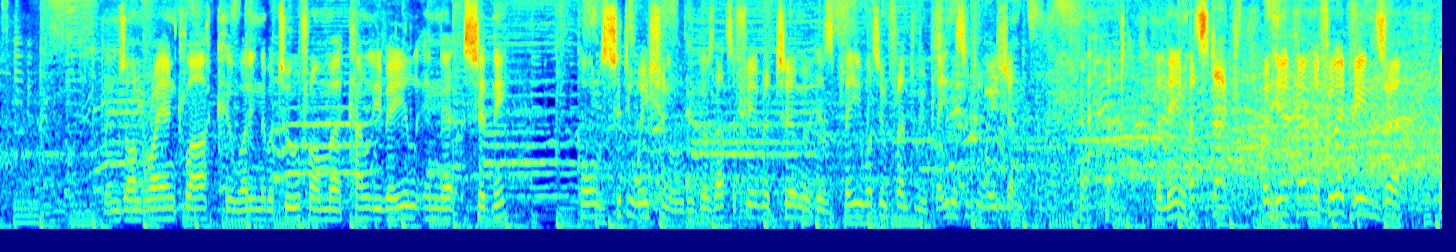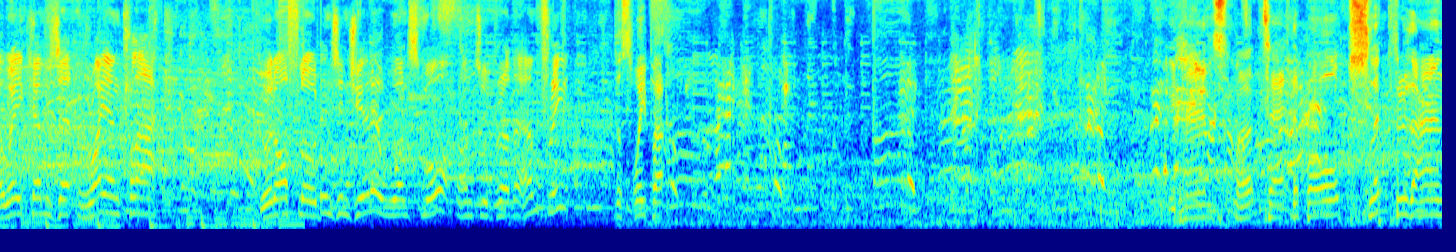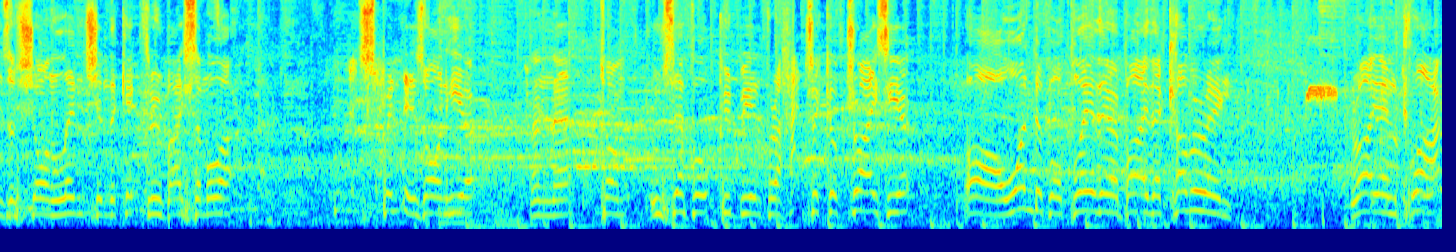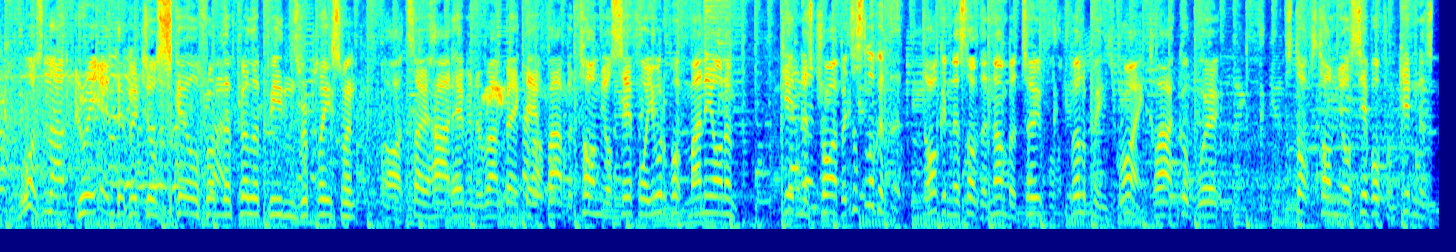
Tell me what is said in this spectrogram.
on Ryan Clarke, uh, wearing number two from uh, Canley Vale in uh, Sydney. Called situational because that's a favourite term of his. Play what's in front of you, play the situation. the name has stuck, but here come the Philippines. Uh, away comes uh, Ryan Clarke. Good offload. Zinjera once more onto brother Humphrey. The sweeper. Hands, but uh, the ball slipped through the hands of Sean Lynch and the kick through by Samoa. Sprint is on here, and uh, Tom Iosefo could be in for a hat-trick of tries here. Oh, wonderful play there by the covering Ryan Clarke. Wasn't that great individual skill from the Philippines replacement? Oh, it's so hard having to run back that far. But Tom Iosefo, you would have put money on him getting this try. But just look at the doggedness of the number two for the Philippines. Ryan Clarke, good work. Stops Tom Iosefo from getting his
